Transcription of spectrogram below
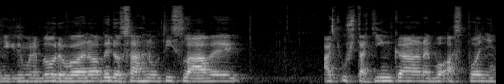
nikdy mu nebylo dovoleno, aby dosáhnul té slávy, ať už tatínka, nebo aspoň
